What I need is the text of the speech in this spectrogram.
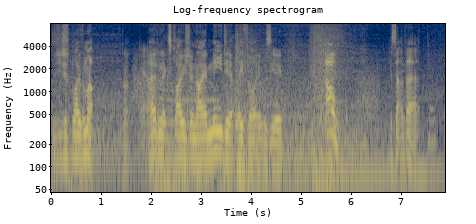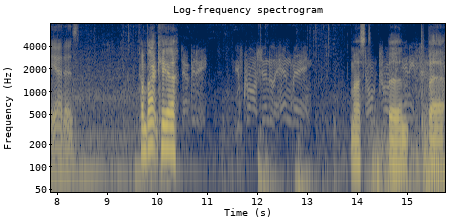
Did you just blow them up? No. I heard an explosion. I immediately thought it was you. Oh! Is that a bet? Yeah, it is. Come back here. Deputy, you've crossed into the henbane. Must burn anything bear.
